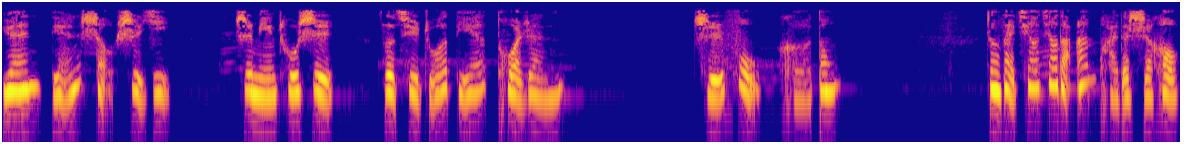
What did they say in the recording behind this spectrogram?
渊点首示意，市民出事，自去着蝶托人，持赴河东。正在悄悄的安排的时候，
